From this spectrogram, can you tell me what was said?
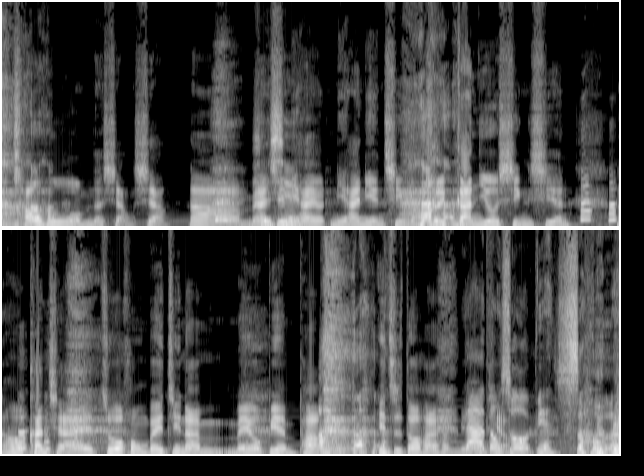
超乎我们的想象。那没关系，你还有你还年轻嘛，所以肝又新鲜，然后看起来做烘焙竟然没有变胖，一直都还很 苗条。大家都说我变瘦了，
